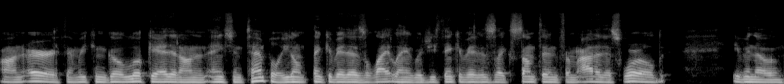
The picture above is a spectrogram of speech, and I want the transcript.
on earth and we can go look at it on an ancient temple. You don't think of it as a light language. You think of it as like something from out of this world, even though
